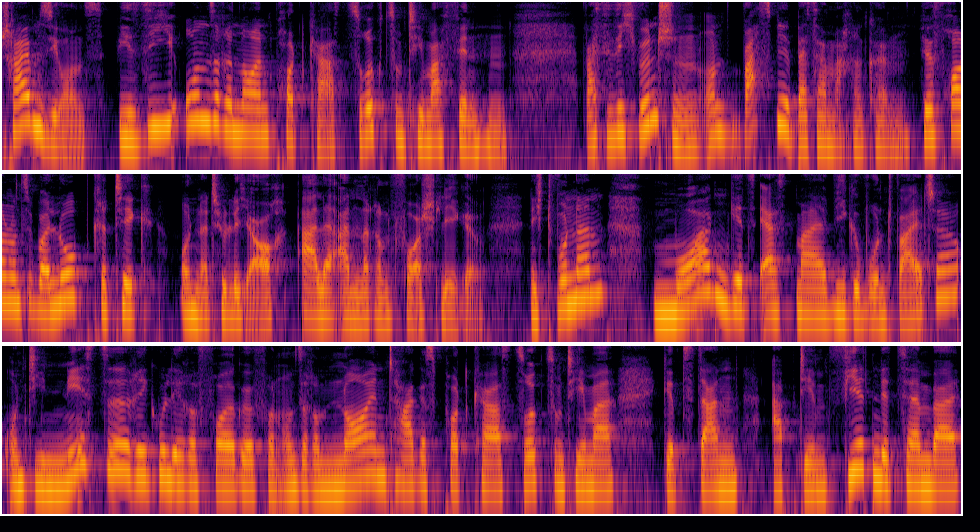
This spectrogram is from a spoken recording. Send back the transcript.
Schreiben Sie uns, wie Sie unsere neuen Podcasts zurück zum Thema finden was sie sich wünschen und was wir besser machen können. Wir freuen uns über Lob, Kritik und natürlich auch alle anderen Vorschläge. Nicht wundern, morgen geht's erstmal wie gewohnt weiter und die nächste reguläre Folge von unserem neuen Tagespodcast zurück zum Thema gibt's dann ab dem 4. Dezember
